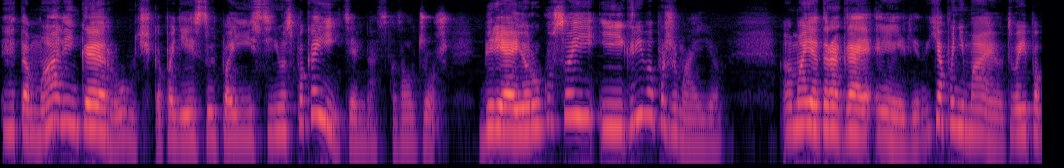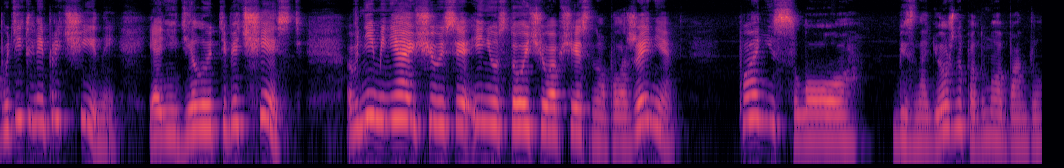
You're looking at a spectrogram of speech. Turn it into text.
«Эта маленькая ручка подействует поистине успокоительно», — сказал Джордж, беря ее руку в свои и игриво пожимая ее. «Моя дорогая Эйлин, я понимаю твои побудительные причины, и они делают тебе честь. В дни меняющегося и неустойчивого общественного положения понесло». Безнадежно подумала Бандл.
